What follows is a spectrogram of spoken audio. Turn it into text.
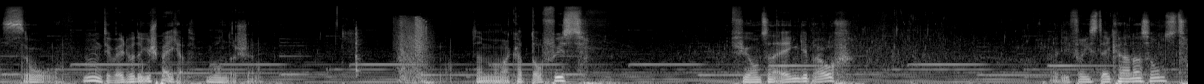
So, hm, die Welt wurde gespeichert. Wunderschön. Dann machen wir Kartoffels. Für unseren Eigengebrauch. Weil die frisst eh keiner sonst.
